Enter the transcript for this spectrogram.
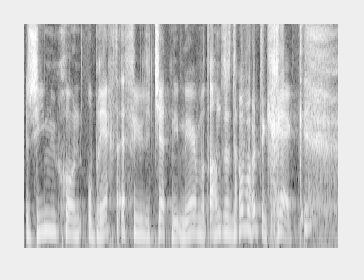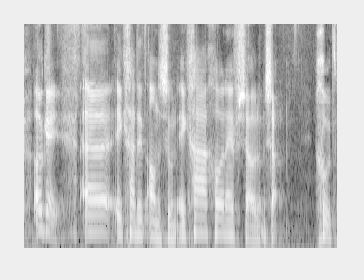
zie nu gewoon oprecht even jullie chat niet meer, want anders dan word ik gek. Oké, uh, ik ga dit anders doen. Ik ga gewoon even zo doen. Zo, goed.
